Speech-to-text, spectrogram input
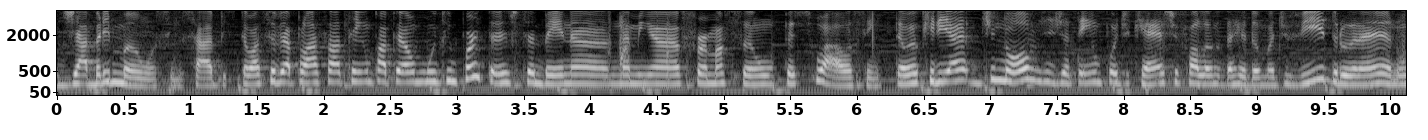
de abrir mão, assim, sabe? Então a Silvia Plath, ela tem um papel muito importante também na, na minha formação pessoal, assim. Então eu queria, de novo, a gente já tem um podcast falando da redoma de vidro, né? Eu não,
